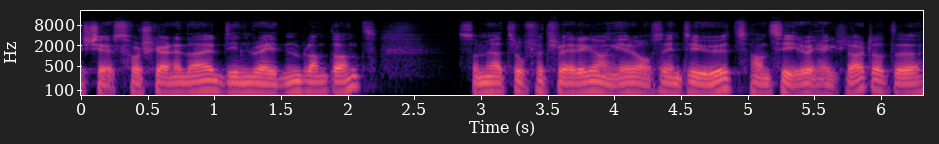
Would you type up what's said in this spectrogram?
sjefsforskerne der, Dean Raden blant annet, som jeg har truffet flere ganger og også intervjuet, han sier jo helt klart at uh,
